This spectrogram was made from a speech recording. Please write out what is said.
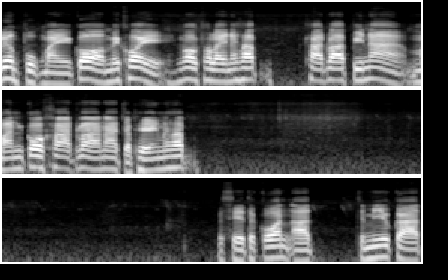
เริ่มปลูกใหม่ก็ไม่ค่อยงอกเท่าไหร่นะครับ คาดว่าปีหน้ามันก็คาดว่าน่าจะแพงนะครับ เกษตรกรอาจจะมีโอกาส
